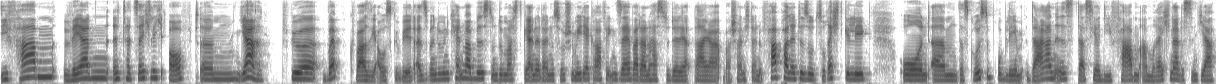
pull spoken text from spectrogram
Die Farben werden äh, tatsächlich oft, ähm, ja, für Web quasi ausgewählt. Also wenn du in Canva bist und du machst gerne deine Social Media Grafiken selber, dann hast du da, da ja wahrscheinlich deine Farbpalette so zurechtgelegt. Und ähm, das größte Problem daran ist, dass ja die Farben am Rechner, das sind ja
